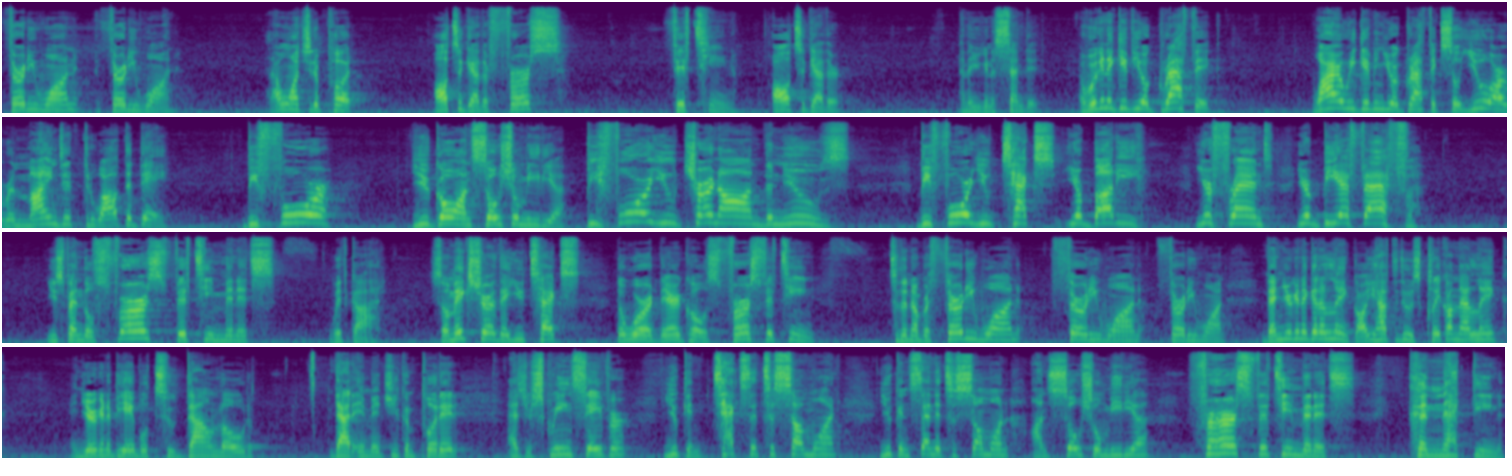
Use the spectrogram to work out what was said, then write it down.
31, and 31. And I want you to put all together, first 15, all together, and then you're gonna send it. And we're gonna give you a graphic. Why are we giving you a graphic? So you are reminded throughout the day, before you go on social media, before you turn on the news, before you text your buddy, your friend, your BFF, you spend those first 15 minutes with God. So make sure that you text the word, there it goes, first 15 to the number 31, 31, 31. Then you're gonna get a link. All you have to do is click on that link, and you're gonna be able to download that image. You can put it as your screensaver. You can text it to someone. You can send it to someone on social media. First 15 minutes connecting,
